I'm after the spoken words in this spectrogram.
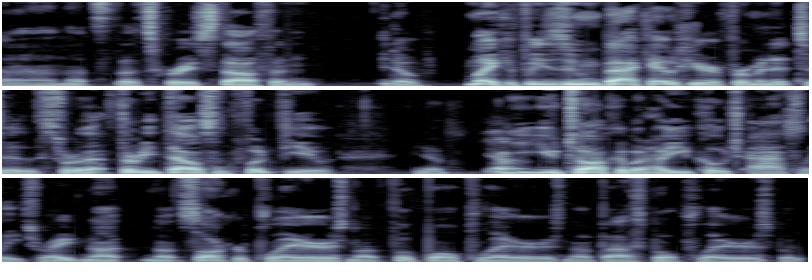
That's that's great stuff. And you know, Mike, if we zoom back out here for a minute to sort of that thirty thousand foot view, you know, yep. you, you, talk about how you coach athletes, right? Not not soccer players, not football players, not basketball players, but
